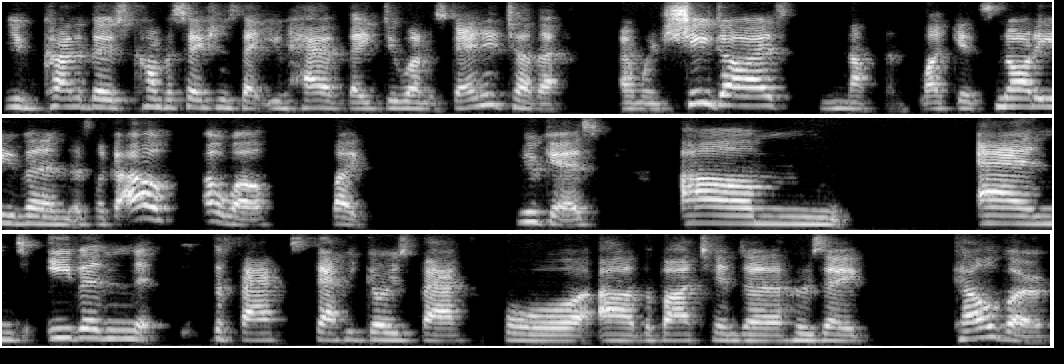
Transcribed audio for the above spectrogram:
you've kind of those conversations that you have, they do understand each other. And when she dies, nothing. Like it's not even. It's like oh, oh well. Like who cares? Um, and even the fact that he goes back for uh, the bartender Jose Calvo,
